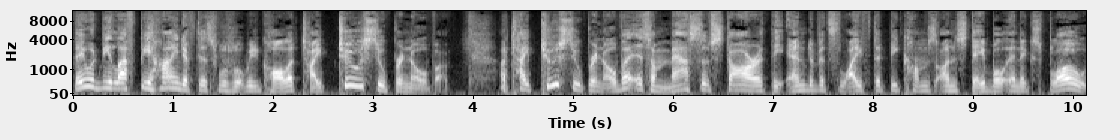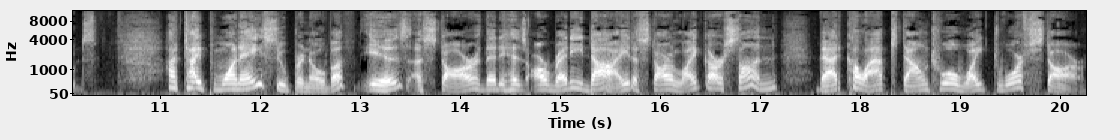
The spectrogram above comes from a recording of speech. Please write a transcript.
They would be left behind if this was what we'd call a type 2 supernova. A type 2 supernova is a massive star at the end of its life that becomes unstable and explodes. A type 1a supernova is a star that has already died a star like our sun that collapsed down to a white dwarf star.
